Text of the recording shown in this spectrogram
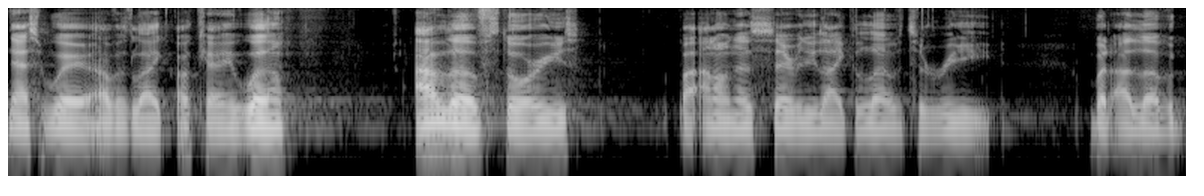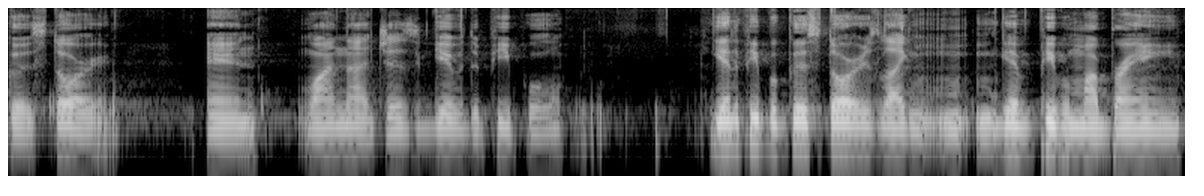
that's where I was like, okay, well, I love stories, but I don't necessarily like love to read, but I love a good story. And why not just give the people the people good stories, like give people my brain,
